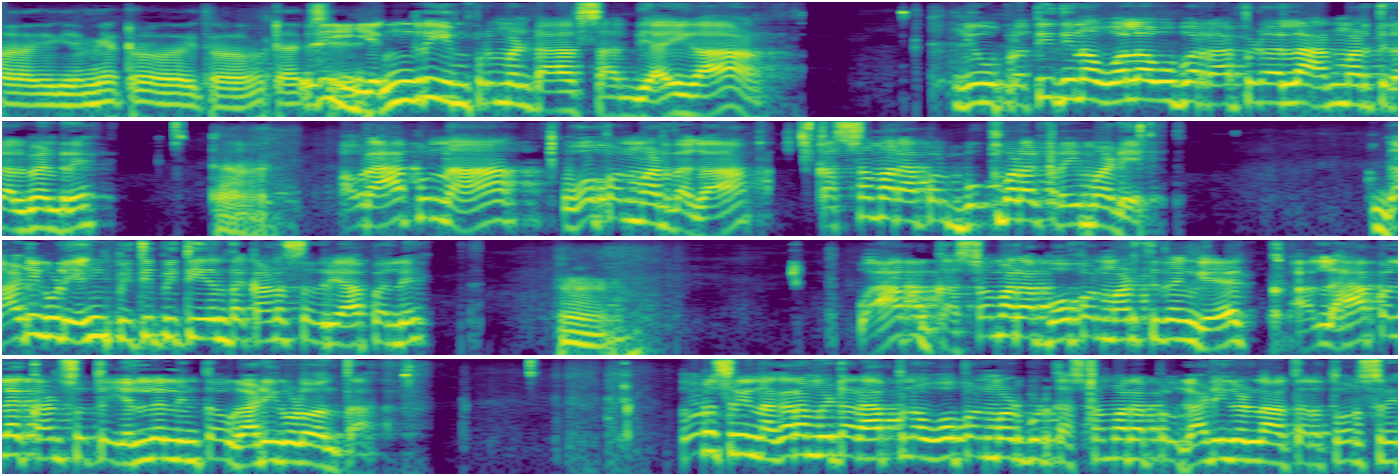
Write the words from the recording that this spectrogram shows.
ಆ, ಈಗ ಮೀಟರ್ ಇದು ಟ್ಯಾಕ್ಸಿ ಹೆಂಗ್ರಿ ಇಂಪ್ರೂವ್ಮೆಂಟ್ ಆಗಕ್ ಸಾಧ್ಯ? ಈಗ ನೀವು ಪ್ರತಿದಿನ ಓಲಾ ಊಬರ್ ರಾಪಿಡೋ ಎಲ್ಲ ಆನ್ ಮಾಡ್ತೀರಾ ಅಲ್ವೇನ್ರಿ? ಅವ್ರ ಆಪ್ನ ಓಪನ್ ಮಾಡಿದಾಗ ಕಸ್ಟಮರ್ ಆಪ್ ಅಲ್ಲಿ ಬುಕ್ ಮಾಡಕ್ ಟ್ರೈ ಮಾಡಿ. ಗಾಡಿಗಳು ಹೆಂಗ್ ಪಿತಿ ಪಿತಿ ಅಂತ ಕಾಣಿಸ್ತದ್ರಿ ಆಪ್ ಅಲ್ಲಿ? ಹ್ಮ್. ಆಪ್ ಕಸ್ಟಮರ್ ಆಪ್ ಓಪನ್ ಮಾಡ್ತಿದಂಗೆ ಅಲ್ಲಿ ಆಪ್ ಅಲ್ಲೇ ಕಾಣಿಸುತ್ತೆ, ಎಲ್ಲೆಲ್ಲಿ ನಿಂತಾವ್ ಗಾಡಿಗಳು ಅಂತ. ತೋರಿಸ್ರಿ ನಗರ ಮೀಟರ್ ಆಪ್ನ ಓಪನ್ ಮಾಡ್ಬಿಟ್ಟು ಕಸ್ಟಮರ್ ಆಪ್ ಅಲ್ಲಿ ಗಾಡಿಗಳನ್ನ ಆತರ ತೋರಿಸ್ರಿ.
